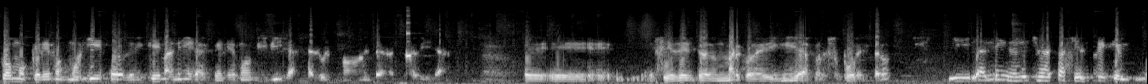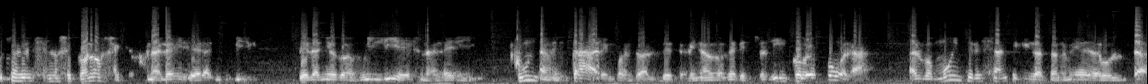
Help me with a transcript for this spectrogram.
cómo queremos morir o de qué manera queremos vivir hasta el último momento de nuestra vida. Eh, eh, dentro de un marco de dignidad, por supuesto. Y la ley de derechos de la paciente, que muchas veces no se conoce, que es una ley del año, del año 2010, una ley fundamental en cuanto a determinados derechos, incorpora algo muy interesante que es la autonomía de la voluntad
